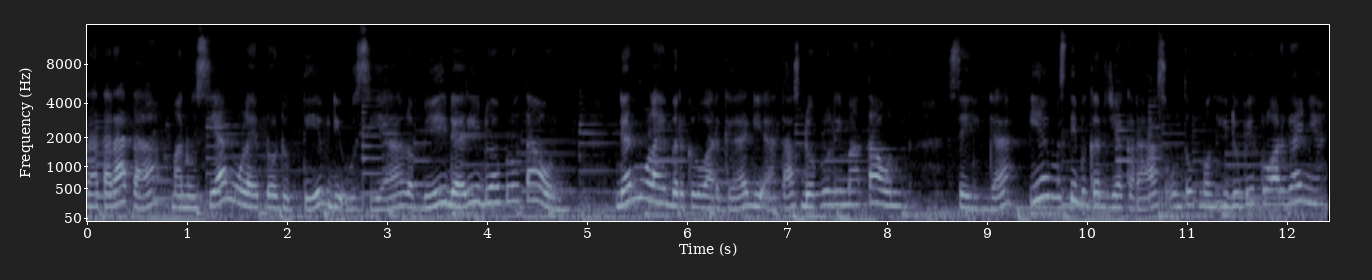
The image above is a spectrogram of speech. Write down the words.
Rata-rata manusia mulai produktif di usia lebih dari 20 tahun dan mulai berkeluarga di atas 25 tahun, sehingga ia mesti bekerja keras untuk menghidupi keluarganya.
